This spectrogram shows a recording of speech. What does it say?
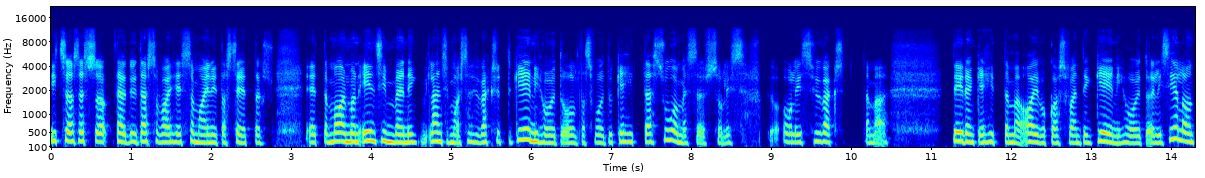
itse asiassa täytyy tässä vaiheessa mainita se, että, että maailman ensimmäinen länsimaissa hyväksytty geenihoito oltaisiin voitu kehittää Suomessa, jos olisi, olisi hyväksytty tämä teidän kehittämä aivokasvainten geenihoito. Eli siellä on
